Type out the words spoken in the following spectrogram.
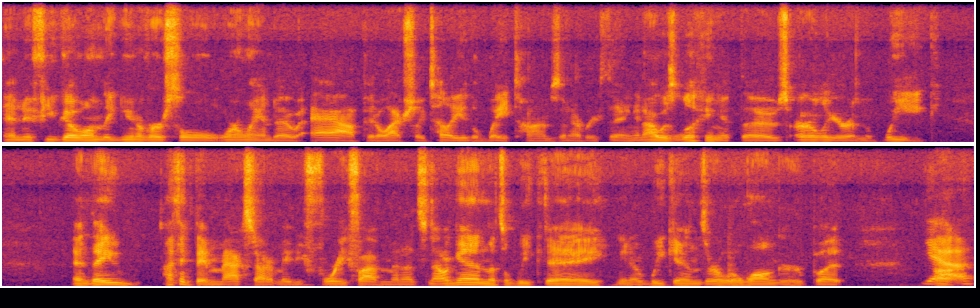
and if you go on the Universal Orlando app, it'll actually tell you the wait times and everything. And I was looking at those earlier in the week, and they I think they maxed out at maybe 45 minutes. Now again, that's a weekday, you know, weekends are a little longer, but Yeah,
